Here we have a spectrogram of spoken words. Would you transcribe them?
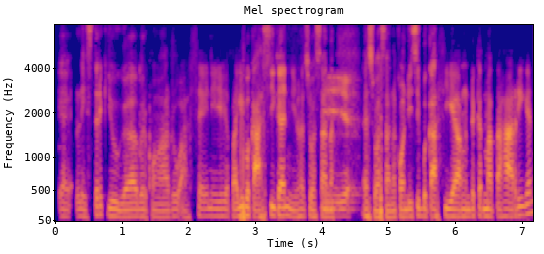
ya listrik juga berpengaruh AC ini apalagi Bekasi kan gila suasana iya. eh suasana kondisi Bekasi yang dekat matahari kan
